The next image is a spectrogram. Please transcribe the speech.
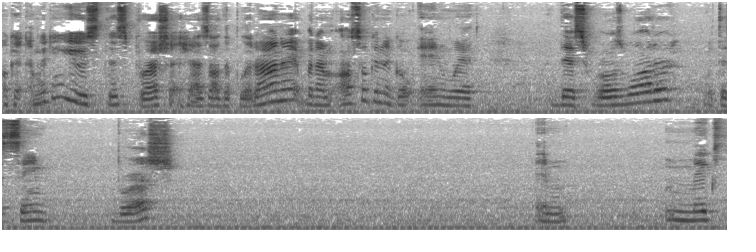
Okay, I'm going to use this brush that has all the glitter on it, but I'm also going to go in with this rose water with the same brush and mix,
